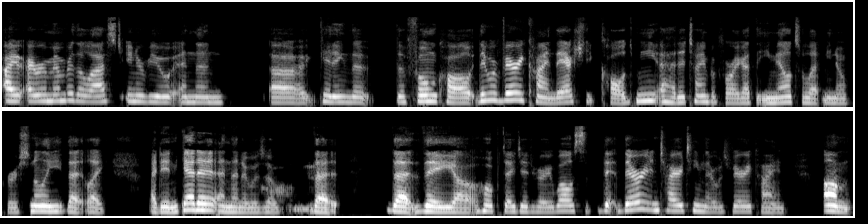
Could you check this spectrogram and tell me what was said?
I I remember the last interview, and then uh, getting the the phone call. They were very kind. They actually called me ahead of time before I got the email to let me know personally that like I didn't get it, and then it was a, that that they uh, hoped I did very well. So th- their entire team there was very kind. Um,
